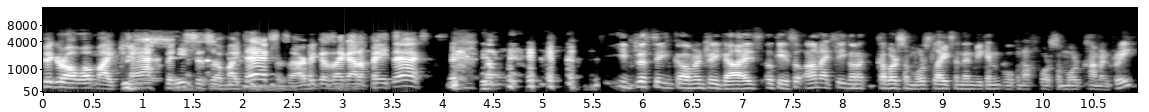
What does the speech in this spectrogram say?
figure out what my cash basis of my taxes are because I got to pay taxes." interesting commentary, guys. Okay, so I'm actually going to cover some more slides and then we can open up for some more commentary.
